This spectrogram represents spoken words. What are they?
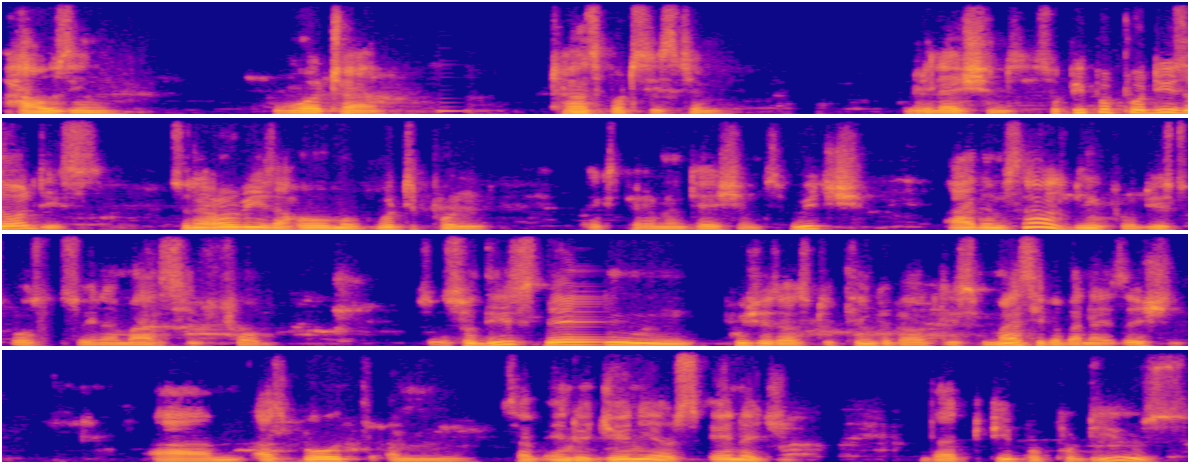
housing, water, transport system, relations. So people produce all this. So Nairobi is a home of multiple experimentations, which are themselves being produced also in a massive form. So, so this then pushes us to think about this massive urbanization um, as both um, some endogenous energy that people produce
